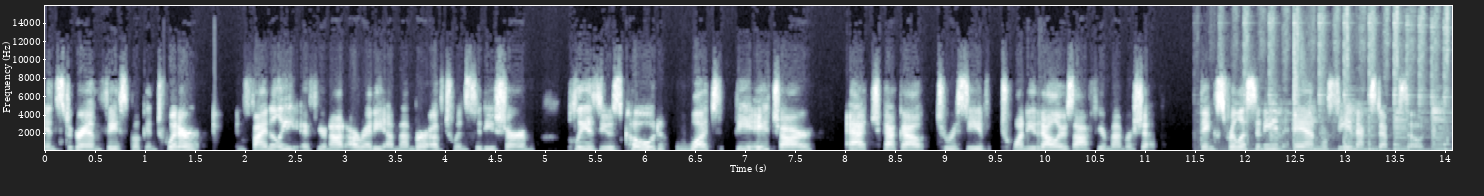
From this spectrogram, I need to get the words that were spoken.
Instagram, Facebook, and Twitter. And finally, if you're not already a member of Twin City SHRM, please use code WhatTheHR at checkout to receive $20 off your membership. Thanks for listening, and we'll see you next episode.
